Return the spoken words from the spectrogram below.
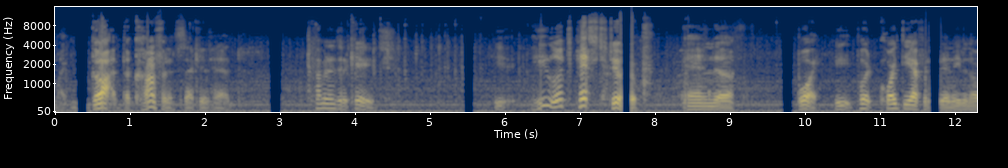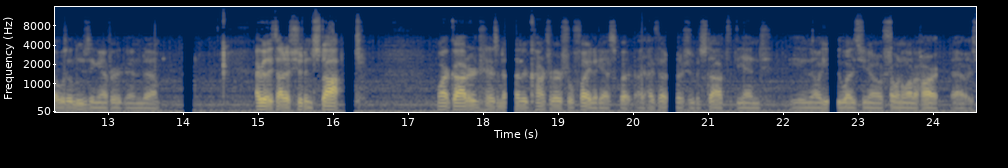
my God, the confidence that kid had coming into the cage. He he looked pissed too, and uh, boy, he put quite the effort in, even though it was a losing effort. And uh, I really thought it should have been stopped. Marc Goddard has another controversial fight, I guess, but I, I thought it should have been stopped at the end. Even though he was, you know, showing a lot of heart, uh, was,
